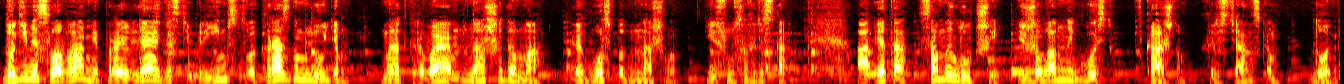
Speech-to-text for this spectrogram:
Другими словами, проявляя гостеприимство к разным людям, мы открываем наши дома для Господа нашего Иисуса Христа. А это самый лучший и желанный гость в каждом христианском доме.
